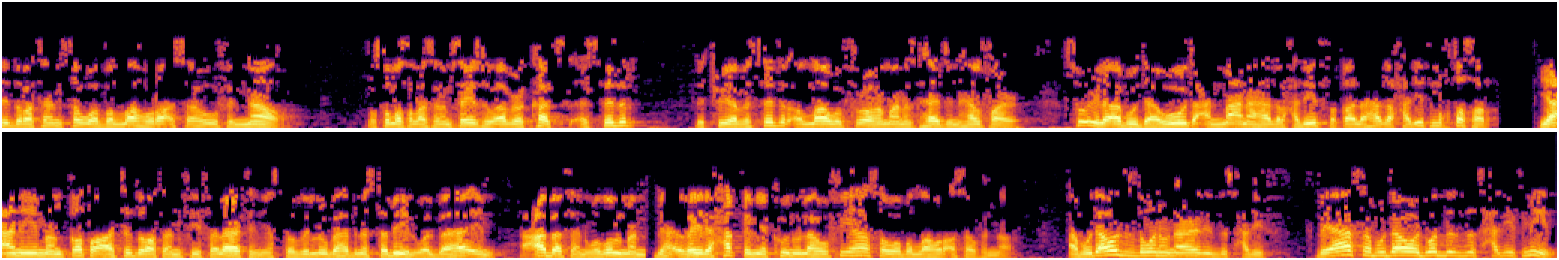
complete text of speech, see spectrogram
سدرة صوب الله رأسه في النار. Rasulullah صلى الله عليه وسلم says, whoever cuts a sidr, the tree of a sidr, Allah will throw him on his head in hellfire. سئل أبو داود عن معنى هذا الحديث فقال هذا حديث مختصر يعني من قطع سدرة في فلاة يستظل بها ابن السبيل والبهائم عبثا وظلما بغير حق يكون له فيها صوب الله رأسه في النار Abu Dawud is the one who narrated this hadith. They asked Abu Dawud, what does this hadith mean?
